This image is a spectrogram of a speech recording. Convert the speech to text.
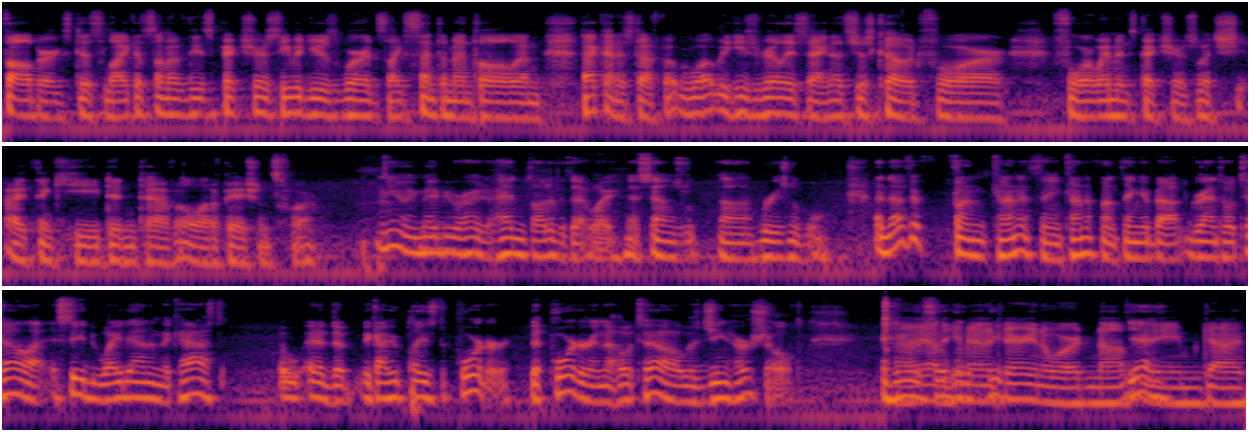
Thalberg's dislike of some of these pictures. He would use words like sentimental and that kind of stuff, but what he's really saying that's just code for for women's pictures, which I think he didn't have a lot of patience for. Yeah, you may be right. I hadn't thought of it that way. That sounds uh, reasonable. Another fun kind of thing, kind of fun thing about Grand Hotel, I see way down in the cast, uh, the, the guy who plays the porter, the porter in the hotel was Jean Hersholt. And he Oh, was yeah, so the be- humanitarian award not Yeah. named guy.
